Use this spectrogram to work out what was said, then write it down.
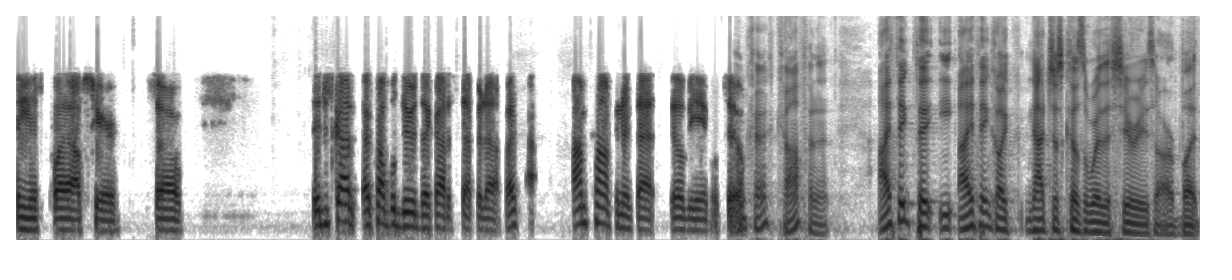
in this playoffs here. So they just got a couple dudes that got to step it up. I, I'm confident that they'll be able to. Okay, confident. I think that I think like not just because of where the series are, but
